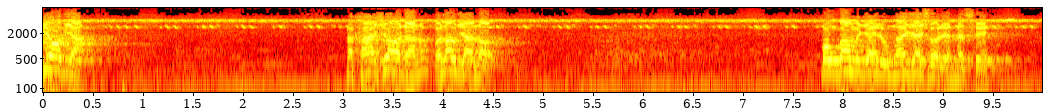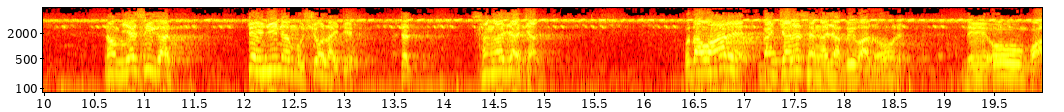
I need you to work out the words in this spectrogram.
ပြောပြနှခါလျှော့တာနော်ဘယ်လောက်ကြာတော့ပုံကမကြိုက်လို့ငါးချက်လျှော့တယ်20နောက်မျက်စိကတိမ်ကြီးနဲ့မှလျှော့လိုက်တယ် 15ကြကြကိုတော်ဝါတဲ့အကန်ကြတဲ့15ကြပေးပါတော့တဲ့နေအောင်ကွာ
